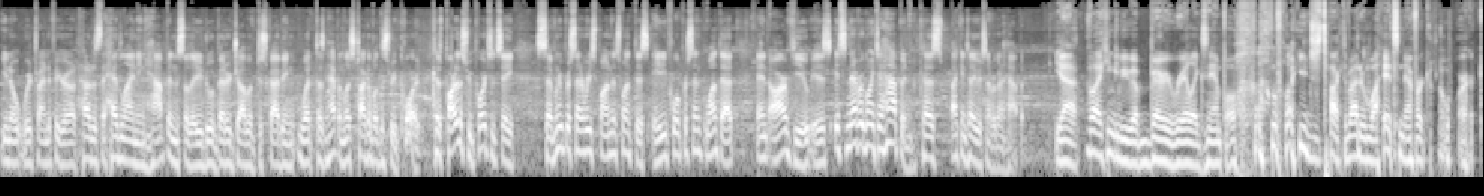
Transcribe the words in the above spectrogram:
you know, we're trying to figure out how does the headlining happen so that you do a better job of describing what doesn't happen. Let's talk about this report. Because part of this report should say 70% of respondents want this, 84% want that, and our view is it's never going to happen because I can tell you it's never going to happen. Yeah, well, I can give you a very real example of what you just talked about and why it's never going to work.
